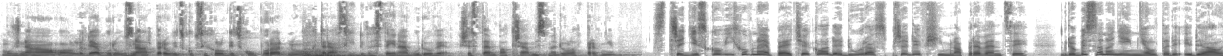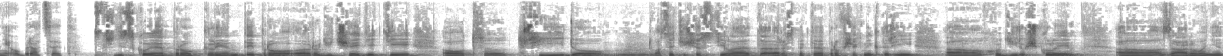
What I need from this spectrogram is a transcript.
Možná lidé budou znát pedagogickou psychologickou poradnu, která sídlí ve stejné budově v šestém patře a my jsme dole v prvním. Středisko výchovné péče klade důraz především na prevenci. Kdo by se na něj měl tedy ideálně obracet? Středisko je pro klienty, pro rodiče, děti od 3 do 26 mm, let, respektive pro všechny, kteří chodí do školy. Zároveň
